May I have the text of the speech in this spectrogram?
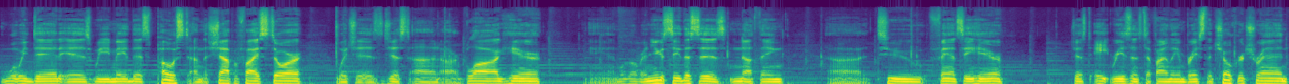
what we did is we made this post on the Shopify store, which is just on our blog here. And we'll go over and you can see this is nothing uh, too fancy here. Just eight reasons to finally embrace the choker trend.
